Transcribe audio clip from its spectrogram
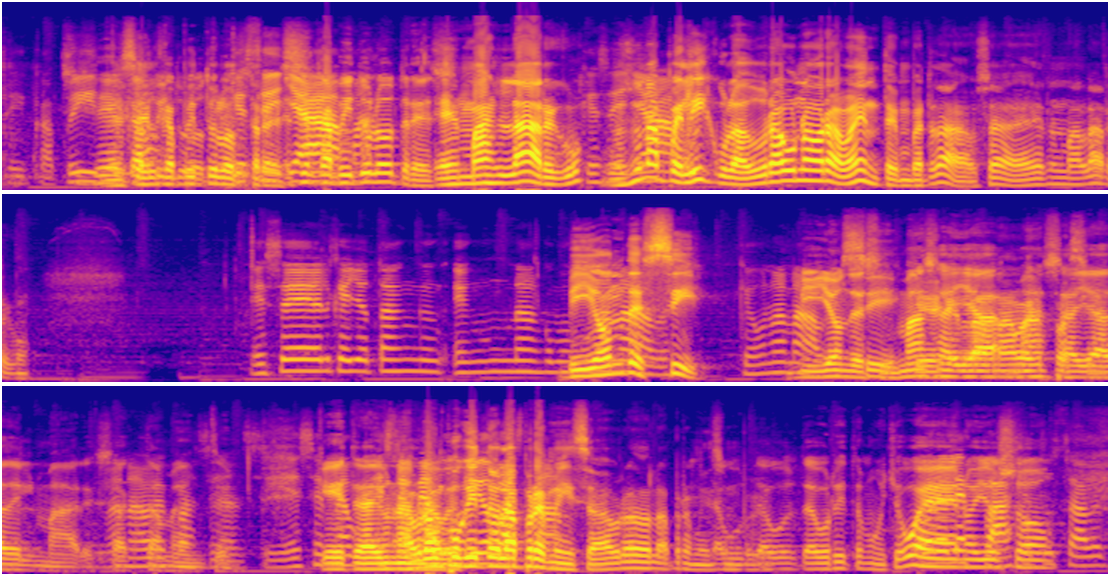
Sí, Sí, capítulo. Es el capítulo Que se tres. Es el capítulo 3. Es más largo. No es una llama- película, dura una hora veinte, en verdad. O sea, es el más largo. Ese es el que ellos están en una... Como Beyond una the nave, Sea. Que una nave. Millón de Sí, sí, que más allá, más allá del mar, Una nave exactamente. espacial, sí, ese Que me- trae una Habla un poquito de la premisa, de la Te, premisa. te abu- te aburriste mucho. Por el Bueno, ellos espacio, son. tú sabes,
